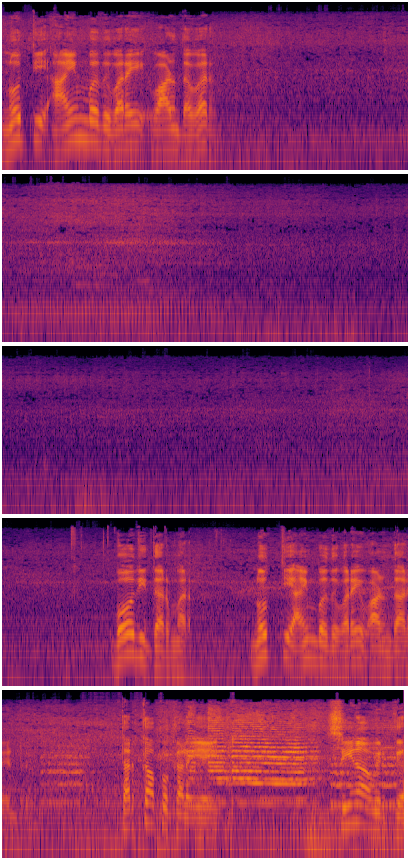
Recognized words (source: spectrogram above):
நூற்றி ஐம்பது வரை வாழ்ந்தவர். போதி தர்மர் நூற்றி ஐம்பது வரை வாழ்ந்தார் என்று. தற்காப்பு கலையை சீனாவிற்கு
